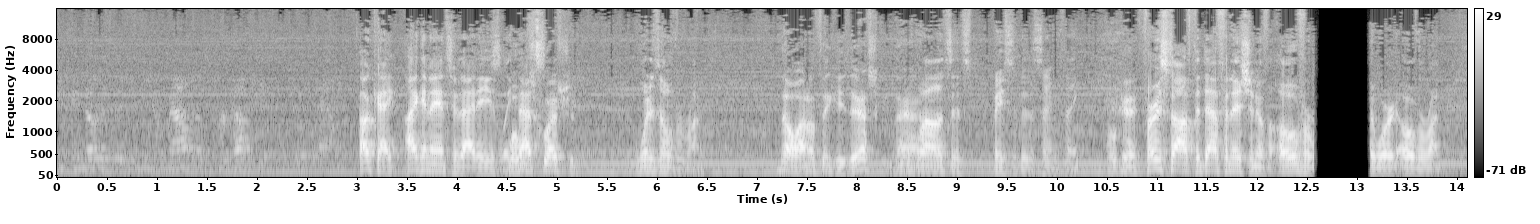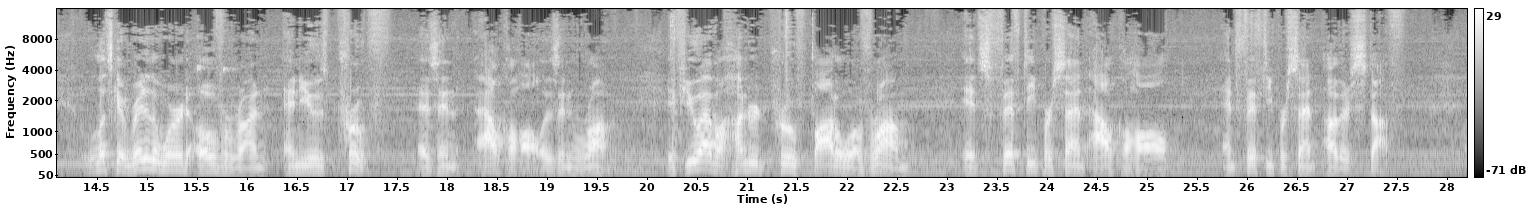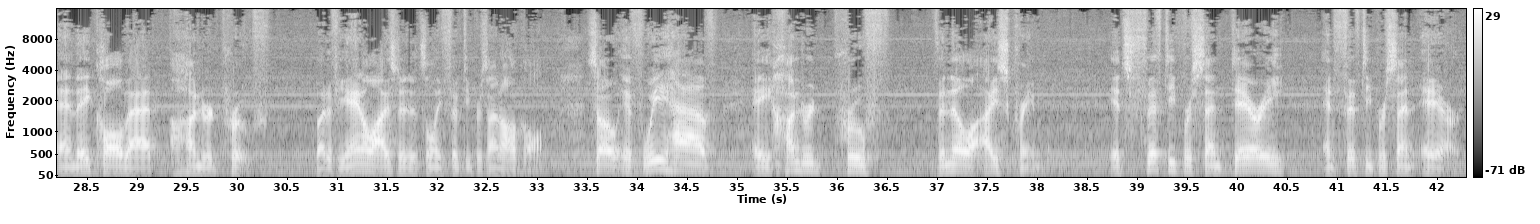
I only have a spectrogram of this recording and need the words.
you can notice that the amount of production goes down. okay, I can answer that easily. What was That's the question? what is overrun. No, I don't think he's asking that. Well, it's, it's basically the same thing. okay. First off, the definition of overrun, the word overrun. Let's get rid of the word overrun and use proof, as in alcohol, as in rum. If you have a 100 proof bottle of rum, it's 50% alcohol and 50% other stuff. and they call that 100 proof. But if you analyzed it, it's only 50% alcohol. So if we have a 100 proof vanilla ice cream, it's 50% dairy and 50% air.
